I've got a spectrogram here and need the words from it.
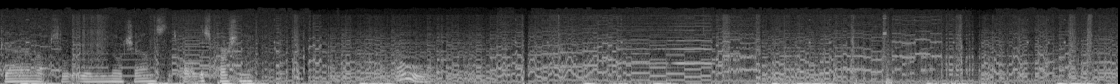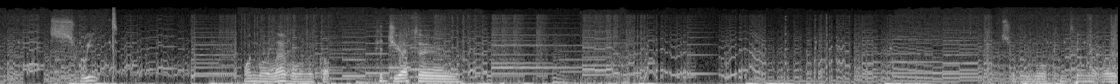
Again, absolutely no chance. Follow this person. Oh. Sweet. One more level and we've got Pidgeotto. So we will continue our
